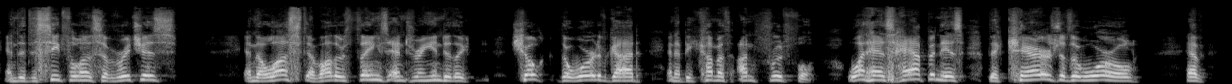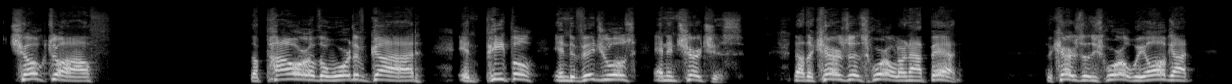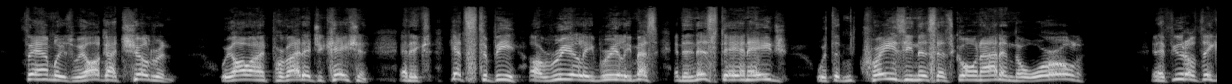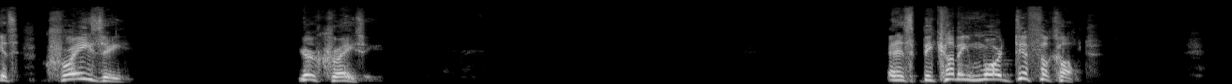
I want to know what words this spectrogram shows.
and the deceitfulness of riches and the lust of other things entering into the choke the word of God, and it becometh unfruitful. What has happened is the cares of the world have choked off the power of the word of God in people, individuals, and in churches. Now, the cares of this world are not bad. The cares of this world, we all got families, we all got children, we all want to provide education, and it gets to be a really, really mess. And in this day and age, with the craziness that's going on in the world, and if you don't think it's crazy, you're crazy. And it's becoming more difficult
